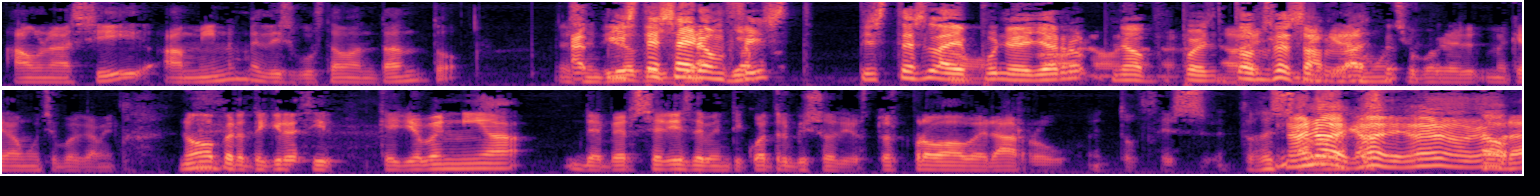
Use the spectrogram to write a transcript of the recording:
aún así, a mí no me disgustaban tanto. Ah, ¿Viste ya- Iron ya- Fist? ¿Viste la de No, puño de hierro? No, pues no, entonces me queda, habla. mucho por el, me queda mucho por el camino. No, pero te quiero decir que yo venía de ver series de 24 episodios. Tú has probado ver Arrow, entonces... entonces No, no, no, no, no,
